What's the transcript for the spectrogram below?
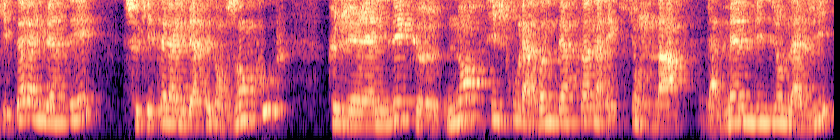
qu'était la liberté, ce qu'était la liberté dans un couple, que j'ai réalisé que non, si je trouve la bonne personne avec qui on a la même vision de la vie,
